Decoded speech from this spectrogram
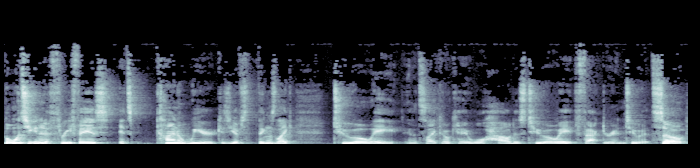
But once you get into three phase, it's kind of weird because you have things like 208 and it's like okay well how does 208 factor into it so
